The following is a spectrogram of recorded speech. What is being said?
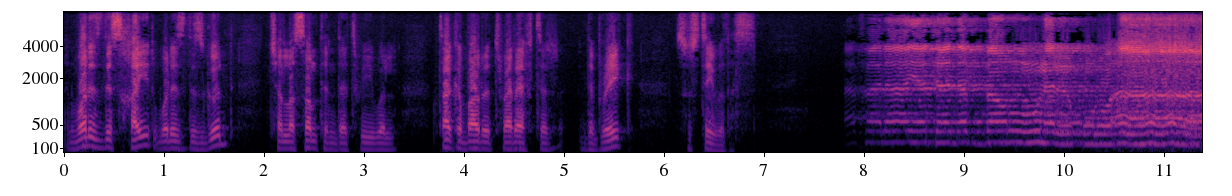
And what is this khair? What is this good? Inshallah, something that we will talk about it right after the break. So stay with us. أفلا يتدبرون القرآن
